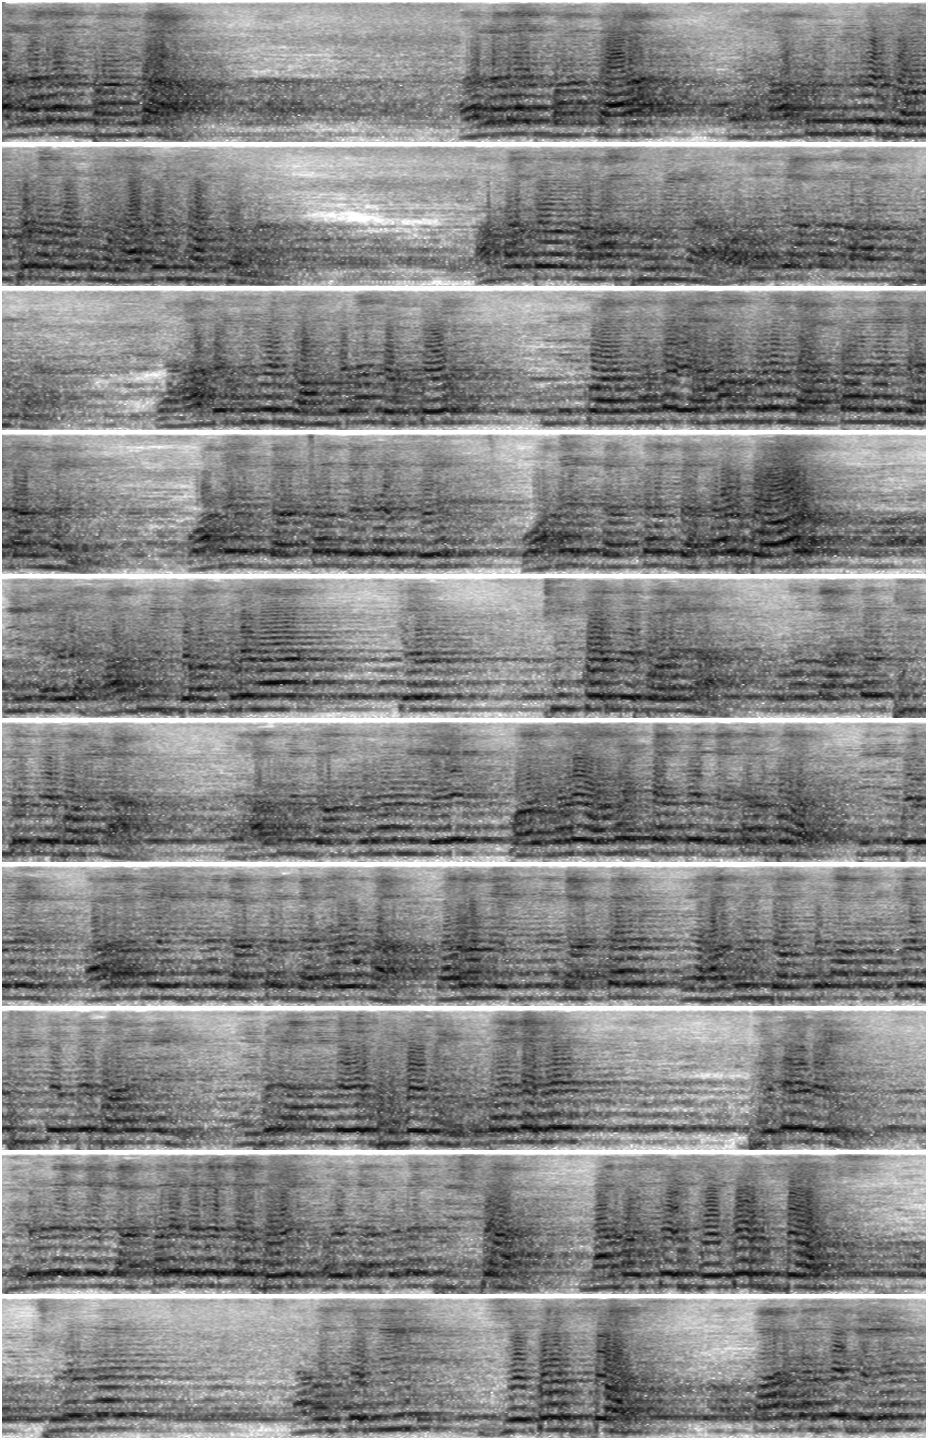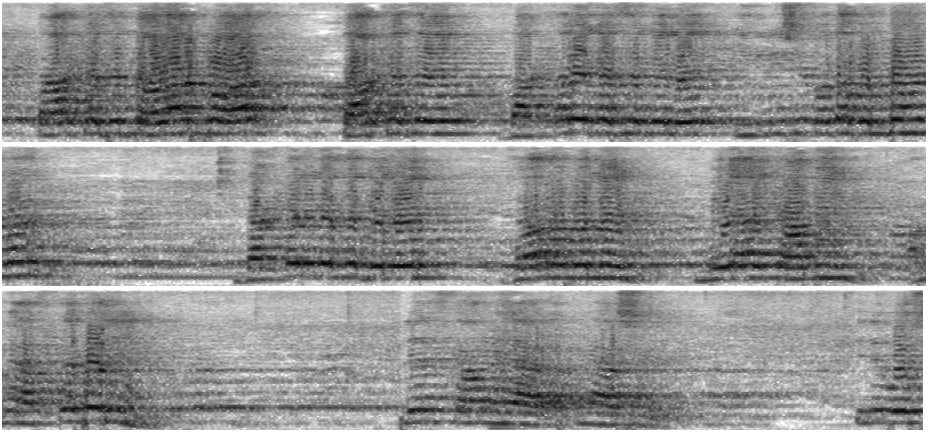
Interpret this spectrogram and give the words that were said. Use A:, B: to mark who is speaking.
A: আল্লাহর বান্দা। আল্লাহর বান্দা এই হাঁটুর দূরে যন্ত্রণা করতে হাঁটুর যন্ত্রণা। আমরা তো নামাজ পড়ি না অনেকে আমরা নামাজ পড়ি না। এই হাঁটুর দূরে যন্ত্রণা করতো, তিনি কলকাতায় এমন কোনো ডাক্তার নাই, দেখার নাই। অনেক ডাক্তার দেখাইছে, অনেক ডাক্তার দেখার পর তিনি এই হাঁটুর যন্ত্রণা কেউ ঠিক করতে পারে না, কোনো ডাক্তার ঠিক করতে পারে না। হাঁটুর যন্ত্রণা নিয়ে কলকাতায় অনেক ডাক্তার দেখার পর তিনি বললেন, আর আমি এইখানে ডাক্তার দেখাবো না। কারণ এইখানে ডাক্তার, এই হাঁটুর যন্ত্রণা আমার কেউ ঠিক করতে পারেনি এইবার আমি যাব ভেলোরে। কোথায় যাবেন ভেলোরে। ভেলোরে যে ডাক্তারের কাছে যাবে, ওই ডাক্তারটা খ্রিস্টান। নাম হচ্ছে জেকব জক্স শুনেন নাম হচ্ছে কি? জেকব জক্স তার কাছে গেলেন। তার কাছে যাওয়ার পর তার কাছে ডাক্তারের কাছে গেলে ইংলিশে কথা বলতে হবে না? ডাক্তারের কাছে গেলে যারা বলেন মে আই কামিং আমি আসতে পারি? প্লিজ কাম হেয়ার আপনি আসেন। তিনি বলছেন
